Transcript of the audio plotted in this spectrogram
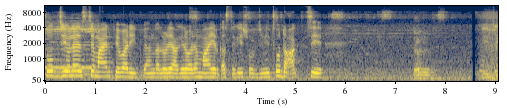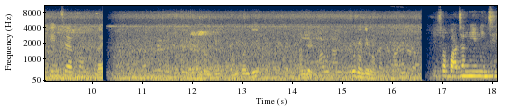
সবজিওয়ালা এসছে মায়ের ফেভারিট ব্যাঙ্গালোরে আগের বারে মায়ের কাছ থেকেই সবজি নিত ডাকছে। কিনছে এখন। সব বাজার নিয়ে নিয়েছি।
